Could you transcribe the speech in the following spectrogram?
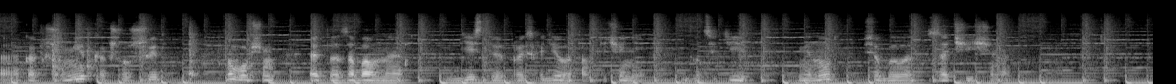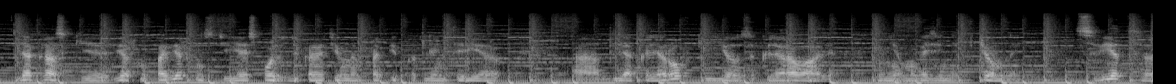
э, как шумит, как шуршит. Ну, в общем, это забавное действие происходило там в течение 20 минут, все было зачищено. Для краски верхней поверхности я использую декоративную пропитку для интерьеров. А для колеровки ее заколеровали мне в магазине в темный цвет. Э,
